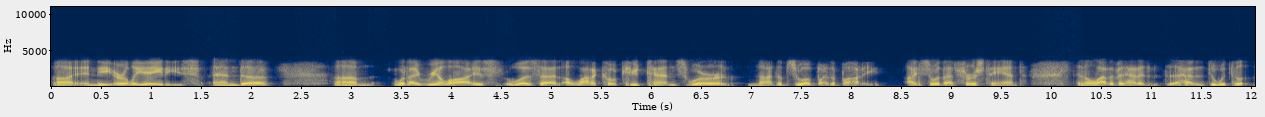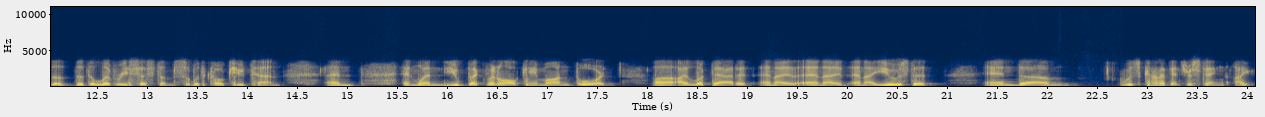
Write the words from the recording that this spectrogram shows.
uh, in the early 80s. And uh, um, what I realized was that a lot of CoQ10s were not absorbed by the body. I saw that firsthand, and a lot of it had to had to do with the, the, the delivery systems with CoQ10, and and when ubiquinol came on board, uh, I looked at it and I and I and I used it, and um, it was kind of interesting. I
